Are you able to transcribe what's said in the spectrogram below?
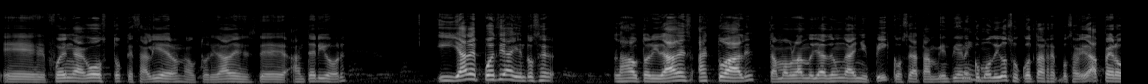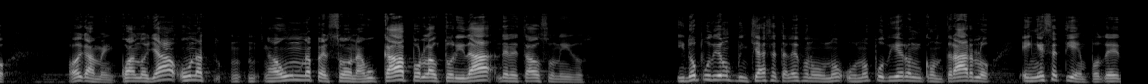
eh, fue en agosto que salieron, las autoridades de- anteriores. Y ya después de ahí, entonces, las autoridades actuales, estamos hablando ya de un año y pico, o sea, también tienen, Sí. como digo, su cuota de responsabilidad, pero, óigame, cuando ya una, a una persona buscada por la autoridad de Estados Unidos y no pudieron pinchar ese teléfono o no, o no pudieron encontrarlo en ese tiempo, de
